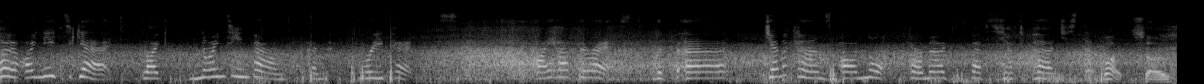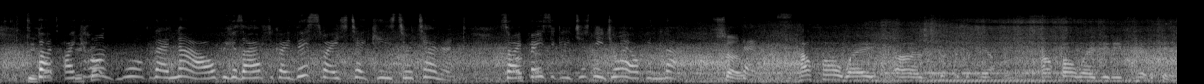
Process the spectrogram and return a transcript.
No, I need to get like 19 pounds and three pence. I have the rest. The uh, jerry cans are not for emergency purposes. You have to purchase them. Right. So But got, I can't walk there now because I have to go this way to take keys to a tenant. So I basically just need your help in that. So sense. how far away? Uh, how far away do you need to take the key?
